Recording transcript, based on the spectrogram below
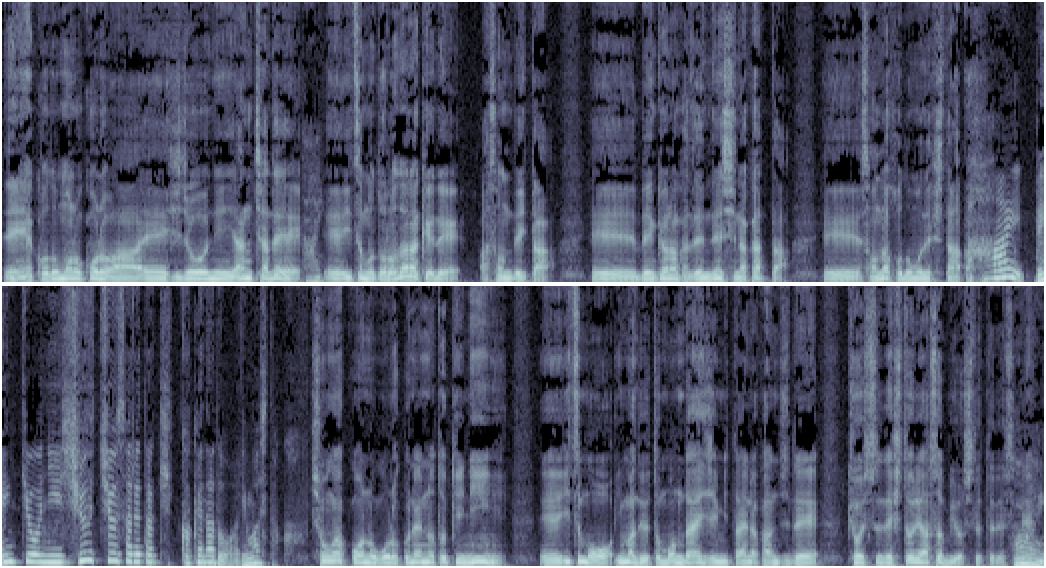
えー子供の頃は、えー非常にやんちゃで、はい。いえーいつも泥だらけで遊んでいた、えー勉強なんか全然しなかった、えーそんな子供でした。はい。勉強に集中されたきっかけなどはありましたか？小学校の5、6年の時に、えーいつも今で言うと問題児みたいな感じで、教室で一人遊びをしててですね、はい。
